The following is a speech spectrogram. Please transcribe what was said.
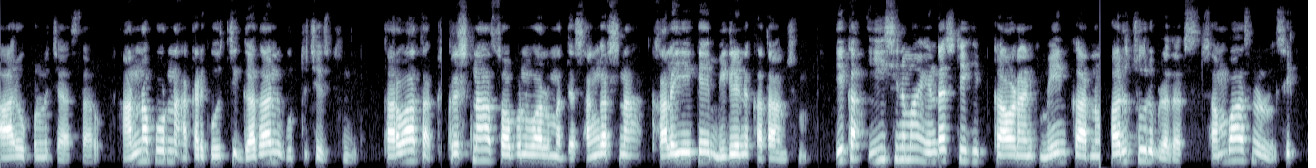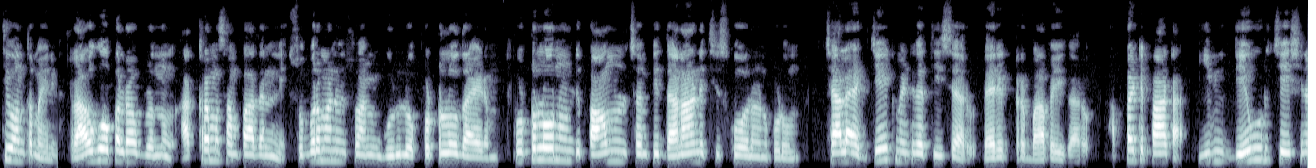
ఆరోపణలు చేస్తారు. అన్నపూర్ణ అక్కడికి వచ్చి గతాన్ని గుర్తు చేస్తుంది. తర్వాత కృష్ణ శోభన్ వాళ్ళ మధ్య సంఘర్షణ కలయికే మిగిలిన కథాంశం. ఇక ఈ సినిమా ఇండస్ట్రీ హిట్ కావడానికి మెయిన్ కారణం పరుచూరి బ్రదర్స్. సంభాషణలు శక్తివంతమైనవి. రావు గోపాలరావు బృందం అక్రమ సంపాదనని సుబ్రహ్మణ్య స్వామి గుడిలో పుట్టలో దాయడం పుట్టలో నుండి పాములను చంపి ధనాన్ని తీసుకోవాలనుకోవడం చాలా ఎగ్జైట్మెంట్గా తీశారు డైరెక్టర్ బాబయ్య గారు. అప్పటి పాట ఇవి దేవుడు చేసిన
